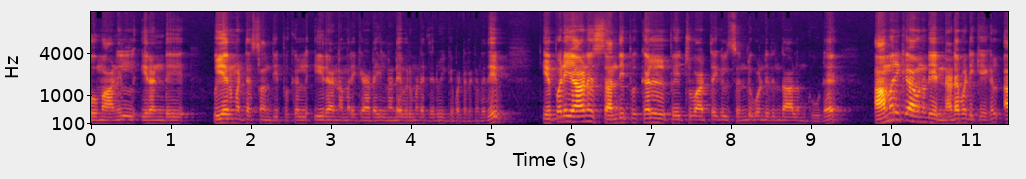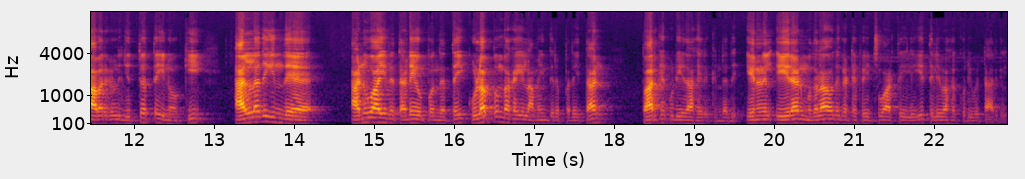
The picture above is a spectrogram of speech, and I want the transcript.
ஓமானில் இரண்டு உயர்மட்ட சந்திப்புகள் ஈரான் அமெரிக்கா இடையில் நடைபெறும் என தெரிவிக்கப்பட்டிருக்கிறது எப்படியான சந்திப்புகள் பேச்சுவார்த்தைகள் சென்று கொண்டிருந்தாலும் கூட அமெரிக்காவினுடைய நடவடிக்கைகள் அவர்கள் யுத்தத்தை நோக்கி அல்லது இந்த அணுவாயுத தடை ஒப்பந்தத்தை குழப்பும் வகையில் அமைந்திருப்பதைத்தான் பார்க்கக்கூடியதாக இருக்கின்றது. ஏனெனில் ஈரான் முதலாவது கட்ட பேச்சுவார்த்தையிலேயே தெளிவாக கூறிவிட்டார்கள்.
